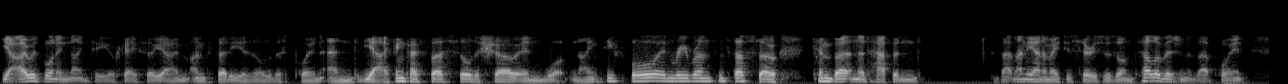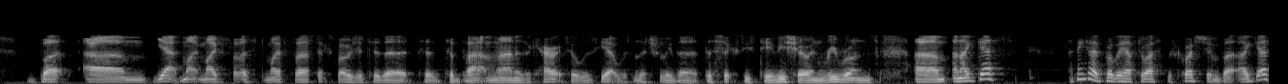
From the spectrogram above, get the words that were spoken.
yeah I was born in 90. Okay, so yeah I'm I'm 30 years old at this point, and yeah I think I first saw the show in what 94 in reruns and stuff. So Tim Burton had happened. Batman the Animated Series was on television at that point. But um, yeah, my, my first my first exposure to the to, to Batman as a character was yeah was literally the the 60s TV show and reruns. Um, and I guess I think I'd probably have to ask this question, but I guess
